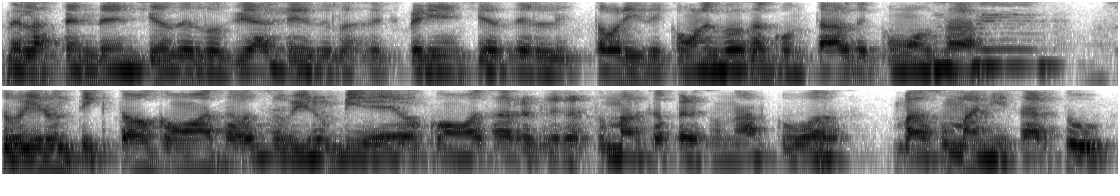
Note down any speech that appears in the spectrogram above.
de las tendencias, de los viajes, Sí. de las experiencias, de la historia, de cómo les vas a contar, de cómo vas a subir un TikTok, cómo vas a subir un video, cómo vas a reflejar tu marca personal, cómo vas a humanizar tu,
